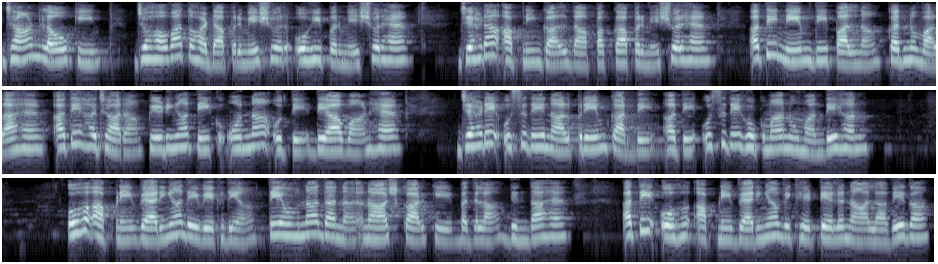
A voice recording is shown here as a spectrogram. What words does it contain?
ਜਾਣ ਲਓ ਕਿ ਯਹੋਵਾ ਤੁਹਾਡਾ ਪਰਮੇਸ਼ਵਰ ਉਹੀ ਪਰਮੇਸ਼ਵਰ ਹੈ, ਜਿਹੜਾ ਆਪਣੀ ਗੱਲ ਦਾ ਪੱਕਾ ਪਰਮੇਸ਼ਵਰ ਹੈ ਅਤੇ ਨੇਮ ਦੀ ਪਾਲਣਾ ਕਰਨ ਵਾਲਾ ਹੈ ਅਤੇ ਹਜ਼ਾਰਾਂ ਪੀੜ੍ਹੀਆਂ ਤੱਕ ਉਹਨਾਂ ਉੱਤੇ ਦਇਆਵਾਨ ਹੈ। ਜਿਹੜੇ ਉਸ ਦੇ ਨਾਲ ਪ੍ਰੇਮ ਕਰਦੇ ਅਤੇ ਉਸ ਦੇ ਹੁਕਮਾਂ ਨੂੰ ਮੰਨਦੇ ਹਨ, ਉਹ ਆਪਣੇ ਵੈਰੀਆਂ ਦੇ ਵੇਖਦਿਆਂ ਤੇ ਉਹਨਾਂ ਦਾ ਨਾਸ਼ ਕਰਕੇ ਬਦਲਾ ਦਿੰਦਾ ਹੈ ਅਤੇ ਉਹ ਆਪਣੇ ਵੈਰੀਆਂ ਵਿਖੇ ਢਿੱਲ ਨਾ ਲਾਵੇਗਾ,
